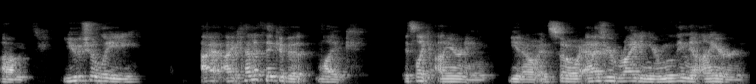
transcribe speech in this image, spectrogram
Um, usually I, I kind of think of it like it's like ironing, you know. And so as you're writing, you're moving the iron,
